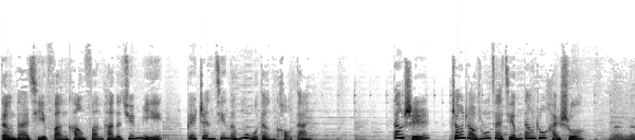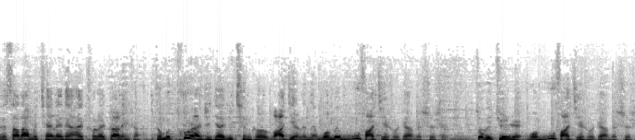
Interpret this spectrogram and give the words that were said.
等待其反抗翻盘的军迷被震惊得目瞪口呆。当时张召忠在节目当中还说：“那那个萨达姆前两天还出来转了一圈，怎么突然之间就顷刻瓦解了呢？我们无法接受这样的事实。”作为军人，我无法接受这样的事实。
